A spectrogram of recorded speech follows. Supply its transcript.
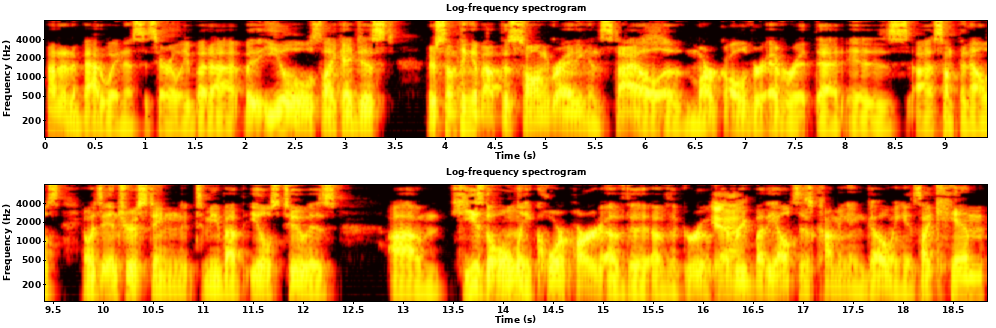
Not in a bad way necessarily, but, uh, but Eels, like I just, there's something about the songwriting and style of Mark Oliver Everett that is, uh, something else. And what's interesting to me about the Eels too is, um, he's the only core part of the, of the group. Yeah. Everybody else is coming and going. It's like him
